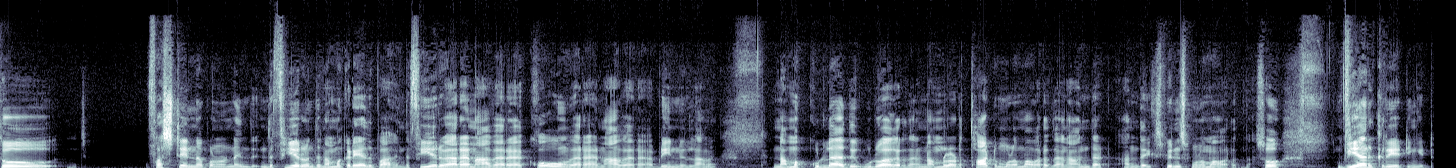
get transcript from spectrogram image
ஸோ ஃபஸ்ட்டு என்ன பண்ணணும்னா இந்த இந்த ஃபியர் வந்து நம்ம கிடையாதுப்பா. இந்த ஃபியர் வேறு நான் வேறு கோவம் வேறு நான் வேறு அப்படின்னு இல்லாமல் நமக்குள்ளே அது உருவாகிறது நம்மளோட தாட் மூலமாக வர்றது தான் அந்த அந்த எக்ஸ்பீரியன்ஸ் மூலமாக வர்றது தான் so we are creating it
